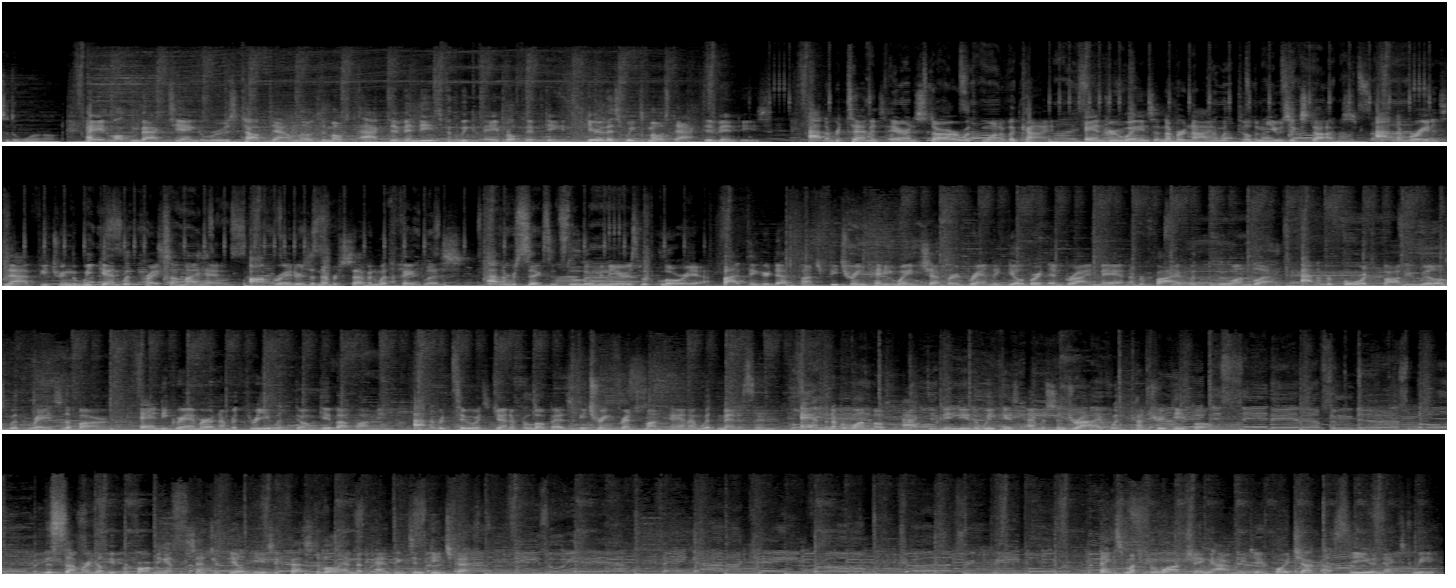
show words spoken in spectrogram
to the world. Hey, and welcome back to Yangaroo's top downloads and most active indies for the week of April 15th. Here are this week's most active indies. At number 10, it's Aaron Starr with One of a Kind. Andrew Waines at number 9 with Till the Music Stops. At number 8, it's Nav featuring The Weeknd with Price on My Head. Operators at number 7 with Faithless. At number 6, it's the Lumineers with Gloria. Five Finger Death Punch featuring Kenny Wayne Shepherd, Brantley Gilbert, and Brian May at number 5 with Blue on Black. At number 4, it's Bobby Wills with Raise the Bar. Andy Grammer at number 3 with Don't Give Up on Me. At number 2, it's Jennifer Lopez featuring French Montana with Medicine. And the number 1 most active indie of the week is Emerson Drive with Country People. This summer he'll be performing at the Centerfield Music Festival and the Penticton Peach Fest. Thanks so much for watching. I'm AJ Poychuk. I'll see you next week.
